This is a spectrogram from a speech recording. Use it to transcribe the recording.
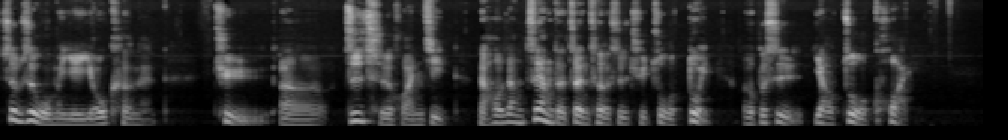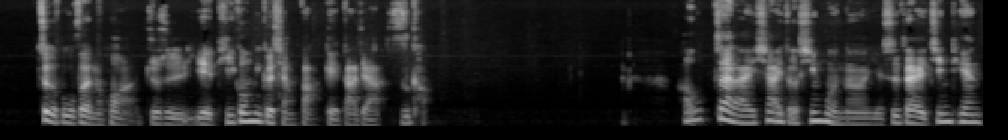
是不是我们也有可能去呃支持环境，然后让这样的政策是去做对，而不是要做快。这个部分的话，就是也提供一个想法给大家思考。好，再来下一则新闻呢，也是在今天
